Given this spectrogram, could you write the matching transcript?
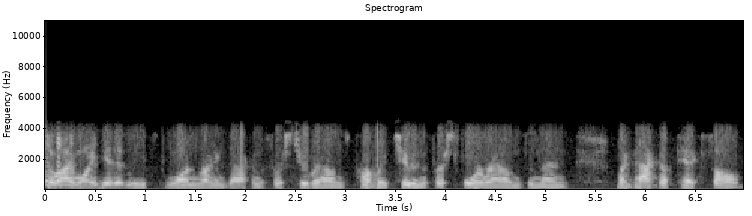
So I want to get at least one running back in the first two rounds, probably two in the first four rounds, and then my backup picks I'll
